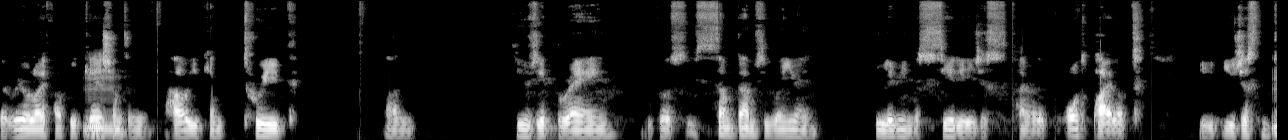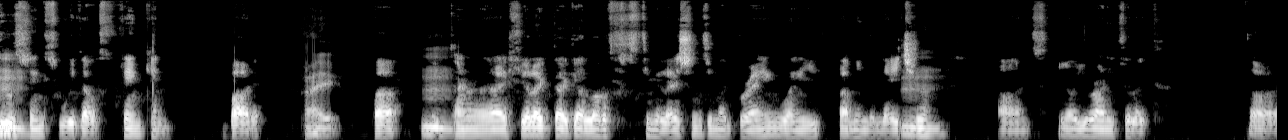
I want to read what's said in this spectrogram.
the real life applications and how you can tweak and use your brain because sometimes when you're living in the city, you just kind of like autopilot. You, you just do Mm. things without thinking about it. Right. But Mm. kind of, I feel like I get a lot of stimulations in my brain when you, I'm in the nature Mm. and you know you run into like uh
